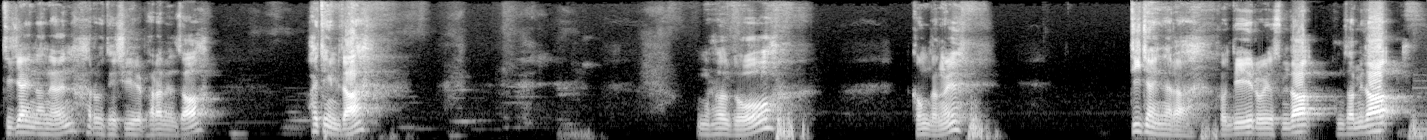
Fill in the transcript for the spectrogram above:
디자인하는 하루 되시길 바라면서 화이팅입니다. 오늘 하루도 건강을 디자인하라. 건디 로이였습니다. 감사합니다.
